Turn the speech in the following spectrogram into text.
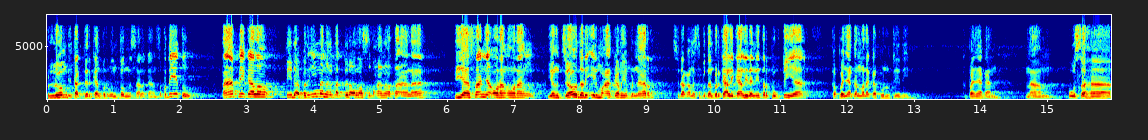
belum ditakdirkan beruntung misalkan. Seperti itu. Tapi kalau tidak beriman dengan takdir Allah Subhanahu wa taala, biasanya orang-orang yang jauh dari ilmu agama yang benar, sudah kami sebutkan berkali-kali dan ini terbukti ya, kebanyakan mereka bunuh diri. Kebanyakan. Nah, usaha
